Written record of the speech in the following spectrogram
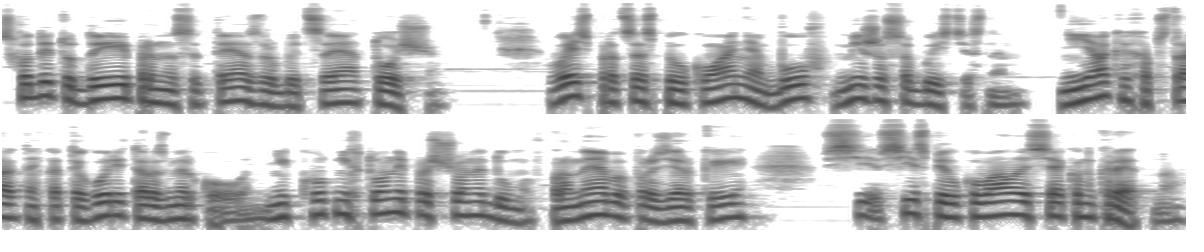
Сходи туди, принеси те, зроби це тощо. Весь процес спілкування був міжособистісним. Ніяких абстрактних категорій та розмірковувань. Ніко- ніхто ні про що не думав. Про небо, про зірки. Всі, всі спілкувалися конкретно.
